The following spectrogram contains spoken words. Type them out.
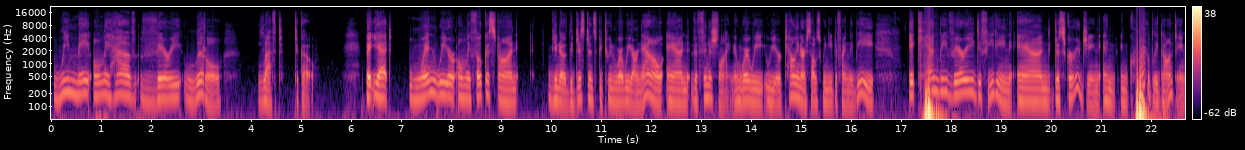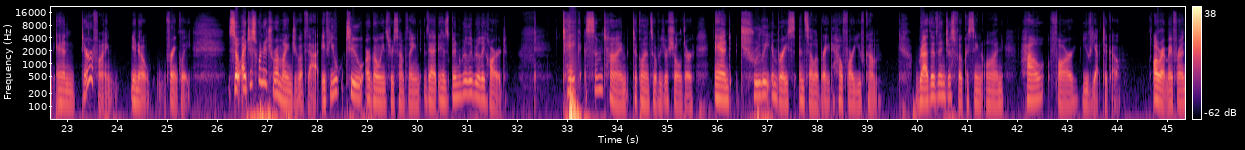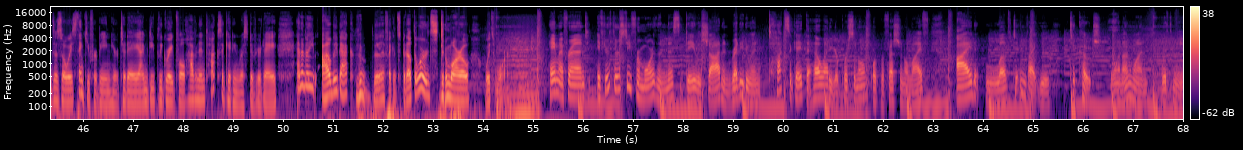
we may only have very little left to go. But yet, when we are only focused on you know the distance between where we are now and the finish line and where we we are telling ourselves we need to finally be it can be very defeating and discouraging and incredibly daunting and terrifying you know frankly. So i just wanted to remind you of that. If you too are going through something that has been really really hard take some time to glance over your shoulder and truly embrace and celebrate how far you've come rather than just focusing on how far you've yet to go. All right, my friends, as always, thank you for being here today. I'm deeply grateful. Have an intoxicating rest of your day. And I'll be, I'll be back, if I can spit out the words, tomorrow with more. Hey, my friend, if you're thirsty for more than this daily shot and ready to intoxicate the hell out of your personal or professional life, I'd love to invite you to coach one on one with me.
